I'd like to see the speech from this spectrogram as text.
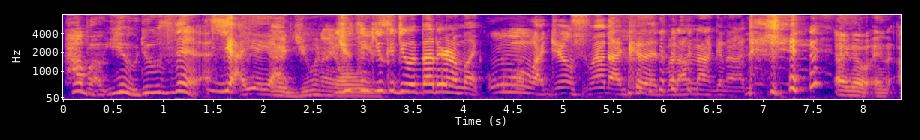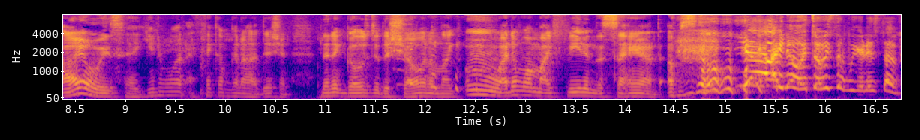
"How about you do this?" Yeah, yeah, yeah. And you and I you always, think you could do it better? And I'm like, oh, I just said I could, but I'm not gonna audition. I know, and I always say, you know what? I think I'm gonna audition. Then it goes to the show, and I'm like, ooh, I don't want my feet in the sand. I'm so yeah, I know. It's always the weirdest stuff.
